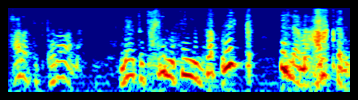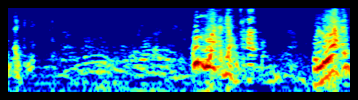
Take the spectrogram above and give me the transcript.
حركة كرامة. لا تدخل في بطنك إلا ما عرقت من أجله. كل واحد ياخد حقه. كل واحد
